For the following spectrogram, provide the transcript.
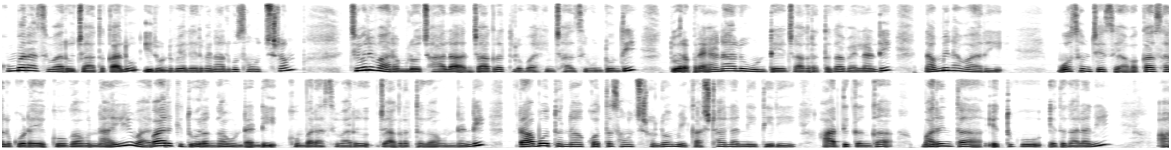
కుంభరాశి వారు జాతకాలు ఈ రెండు వేల ఇరవై నాలుగు సంవత్సరం. చివరి వారంలో చాలా జాగ్రత్తలు వహించాల్సి ఉంటుంది. దూర ప్రయాణాలు ఉంటే జాగ్రత్తగా వెళ్ళండి. నమ్మిన వారి మోసం చేసే అవకాశాలు కూడా ఎక్కువగా ఉన్నాయి. వారికి దూరంగా ఉండండి. కుంభరాశి వారు జాగ్రత్తగా ఉండండి. రాబోతున్న కొత్త సంవత్సరంలో మీ కష్టాలన్నీ తీరి ఆర్థికంగా మరింత ఎత్తుకు ఎదగాలని ఆ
